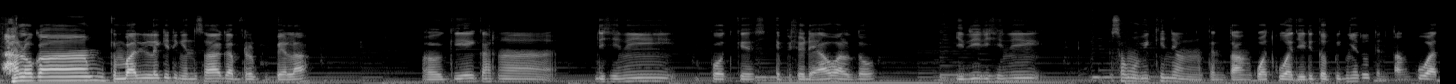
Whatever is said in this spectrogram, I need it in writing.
Halo Kam, kembali lagi dengan saya Gabriel Pupela. Oke, karena di sini podcast episode awal tuh. Jadi di sini saya mau bikin yang tentang kuat-kuat. Jadi topiknya tuh tentang kuat.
